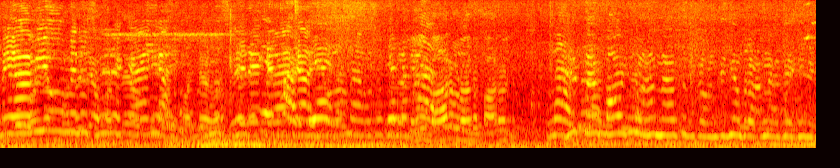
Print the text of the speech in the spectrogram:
ਮੈਂ ਵੀ ਉਹ ਮੈਨੂੰ ਸਵੇਰੇ ਕਹਿ ਗਿਆ ਮੈਨੂੰ ਸਵੇਰੇ ਕਹਿ ਗਿਆ ਬਾਹਰ ਹੋਣਾ ਤੇ ਬਾਹਰ ਹੋ ਨਹੀਂ ਮੈਂ ਬਾਹਰ ਨਹੀਂ ਹੋਣਾ ਮੈਂ ਤਾਂ ਦੁਕਾਨ ਦੀਆਂ ਬਰਾ ਮੈਂ ਦੇਖੀ ਨਹੀਂ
